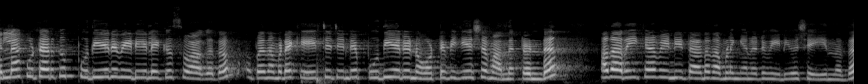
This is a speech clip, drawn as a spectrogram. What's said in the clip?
എല്ലാ കൂട്ടുകാർക്കും പുതിയൊരു വീഡിയോയിലേക്ക് സ്വാഗതം. അപ്പോൾ നമ്മുടെ കേറ്റിന്റെ പുതിയൊരു നോട്ടിഫിക്കേഷൻ വന്നിട്ടുണ്ട്. അത് അറിയിക്കാൻ വേണ്ടിയിട്ടാണ് നമ്മളിങ്ങനൊരു വീഡിയോ ചെയ്യുന്നത്.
